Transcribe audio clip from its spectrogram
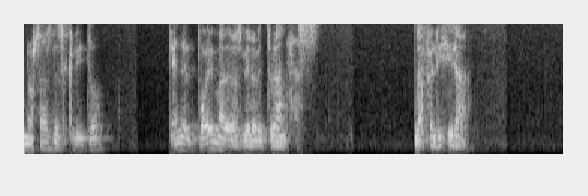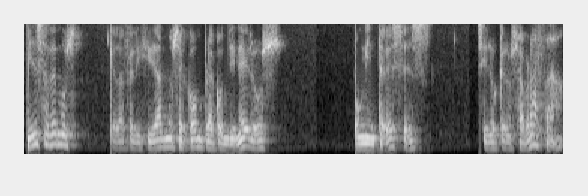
nos has descrito en el poema de las bienaventuranzas, la felicidad. Bien sabemos que la felicidad no se compra con dineros, con intereses, sino que nos abraza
